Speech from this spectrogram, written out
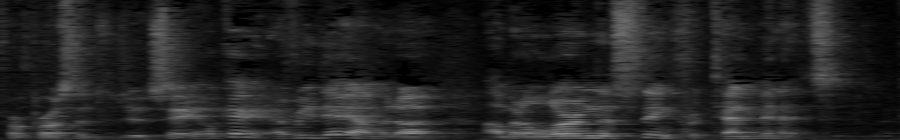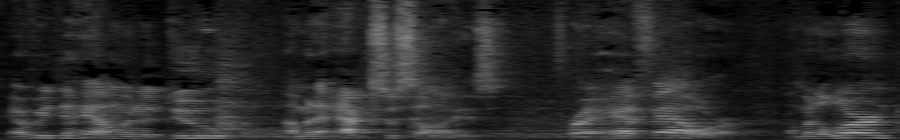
for a person to do. Say, okay, every day I'm gonna I'm gonna learn this thing for 10 minutes. Every day I'm gonna do I'm gonna exercise for a half hour. I'm to learn,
